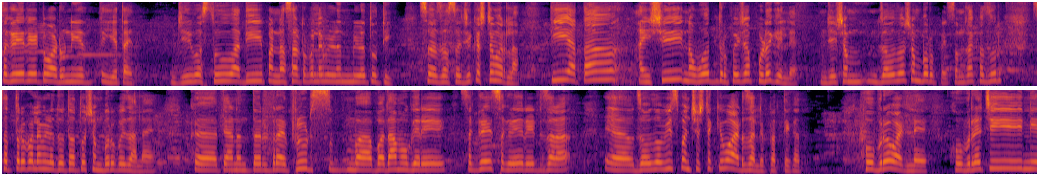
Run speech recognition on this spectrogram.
सगळे रेट वाढून येत येत आहेत. जी वस्तू आधी पन्नास साठ रुपयाला मिळ मिळत होती सहजासहजी कस्टमरला ती आता ऐंशी नव्वद रुपयाच्या पुढं गेल्या. आहे म्हणजे शं जवळजवळ शंभर रुपये. समजा खजूर सत्तर रुपयाला मिळत होता तो शंभर रुपये झाला आहे क त्यानंतर ड्रायफ्रूट्स ब बदाम वगैरे सगळे सगळे रेट जरा जवळजवळ वीस पंचवीस टक्के वाढ झाले प्रत्येकात. खोबरं वाढलं आहे खोबऱ्याची नि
